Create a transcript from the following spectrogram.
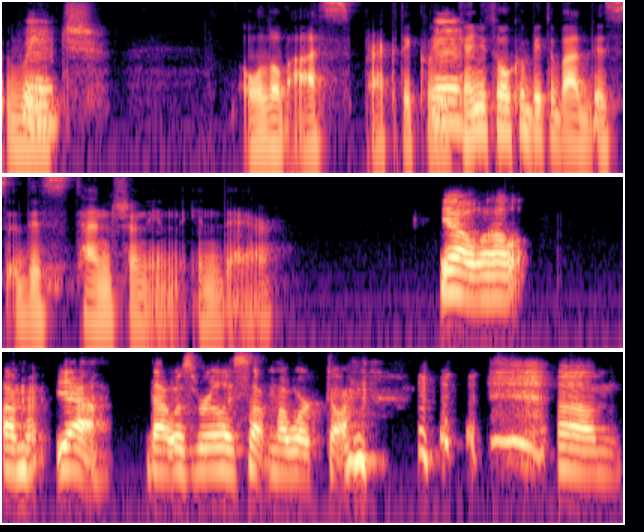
hmm. reach mm. all of us practically. Mm. Can you talk a bit about this this tension in in there? Yeah, well, um, yeah, that was really something I worked on. um,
